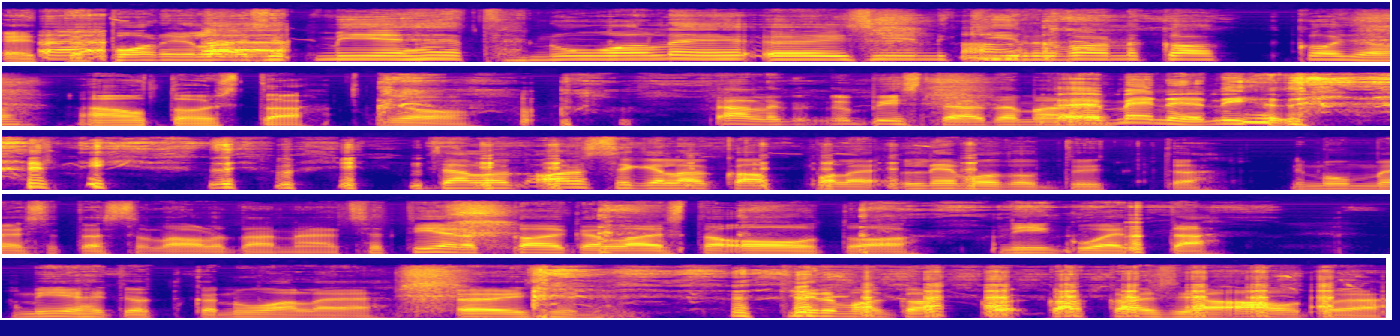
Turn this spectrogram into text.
Että porilaiset miehet nuolee öisin kirvan kakkoja. Autoista. Joo. Täällä nyt pistää tämä. Ei, menee niin. Täällä on Anssi Kelan kappale Levoton tyttö. Niin mun mielestä tässä lauletaan näin, että sä tiedät kaikenlaista outoa, niin kuin että miehet, jotka nuolee öisin kirvan kakka, kakkaisia autoja.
